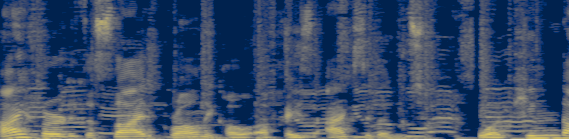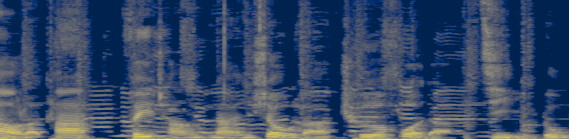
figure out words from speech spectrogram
，I heard the side chronicle of his accident。我听到了他非常难受的车祸的记录。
